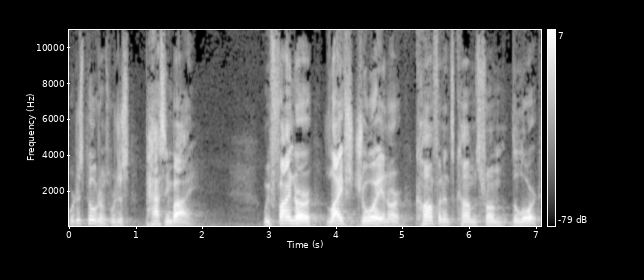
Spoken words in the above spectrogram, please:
We're just pilgrims. We're just passing by. We find our life's joy and our confidence comes from the Lord.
